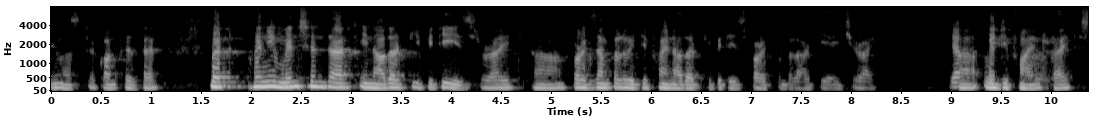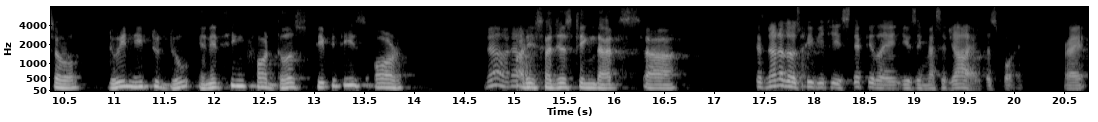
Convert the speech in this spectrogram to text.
I must confess that. But when you mentioned that in other PPTs, right? uh, For example, we define other PPTs, for example, RPH, right? Yep. Uh, We defined, right? So do we need to do anything for those PPTs or No, no. are you suggesting that's uh, Because none of those PPTs stipulate using message I at this point, right?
